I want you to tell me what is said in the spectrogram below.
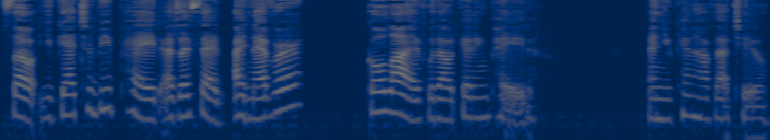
So you get to be paid. As I said, I never go live without getting paid. And you can have that too.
